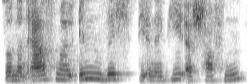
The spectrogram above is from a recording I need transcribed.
sondern erstmal in sich die Energie erschaffen,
